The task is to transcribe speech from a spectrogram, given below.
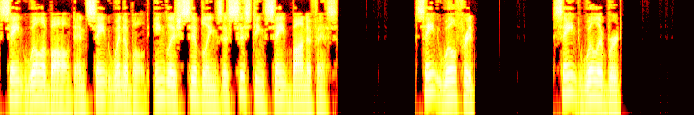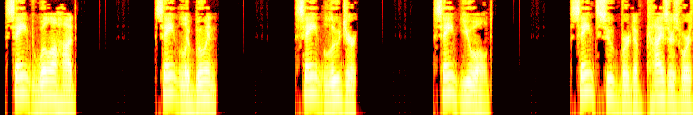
Saint Willibald and Saint Winibald English siblings assisting Saint Boniface. Saint Wilfrid. Saint Willibrord Saint Willehad Saint Lebuin. Saint Ludger. Saint Ewald. Saint Suitbert of Kaiserswerth.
